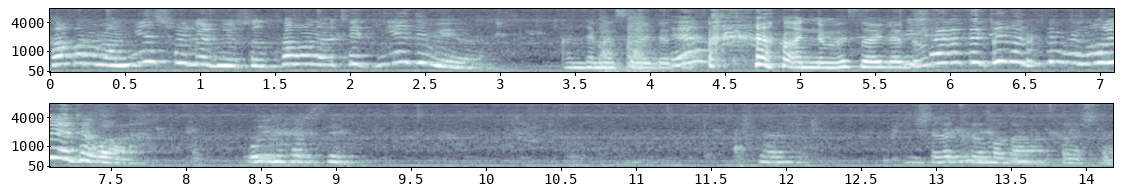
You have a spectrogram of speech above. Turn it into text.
Kameraman niye söylemiyorsun? Tavana ötek niye demiyor? Anne Anneme söyledim. Anneme söyledim. İşaret edince de dedim ki ne oluyor acaba? Oyun polisi. Pirinçleri kırmadan arkadaşlar.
